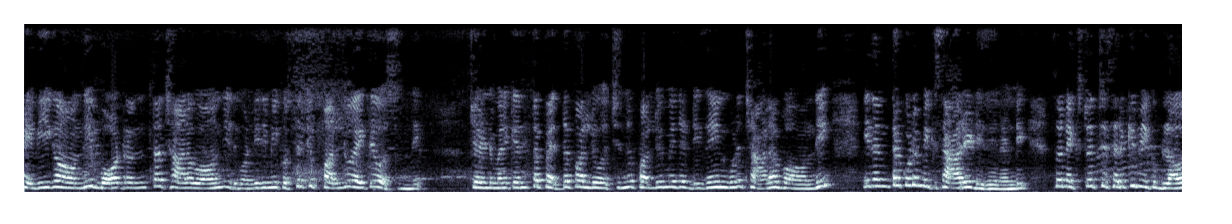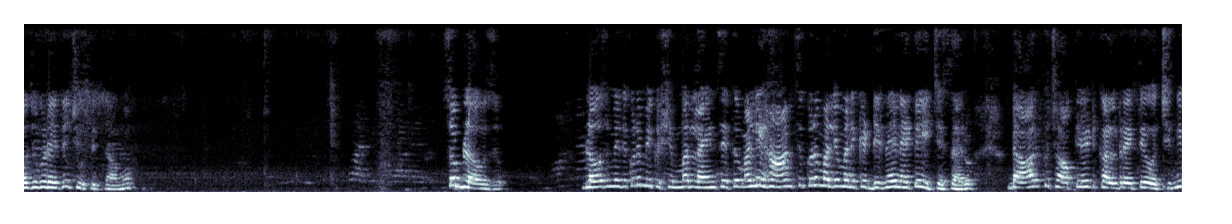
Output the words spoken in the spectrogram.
హెవీగా ఉంది. బార్డర్ అంతా చాలా బాగుంది. ఇదిగోండి ఇది మీకు వచ్చరికి పళ్ళు అయితే వస్తుంది. చూడండి మనకి ఎంత పెద్ద పళ్ళు వచ్చిందో పళ్ళు మీద డిజైన్ కూడా చాలా బాగుంది. ఇదంతా కూడా మీకు సారీ డిజైన్ అండి. సో నెక్స్ట్ వచ్చేసరికి మీకు బ్లౌజ్ కూడా అయితే చూపిద్దాము. సో బ్లౌజ్. బ్లౌజ్ మీద కూడా మీకు షిమ్మర్ లైన్స్ అయితే మళ్ళీ హ్యాండ్స్ కూడా మళ్ళీ మనకి డిజైన్ అయితే ఇచ్చేసారు డార్క్ చాక్లెట్ కలర్ అయితే వచ్చింది.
